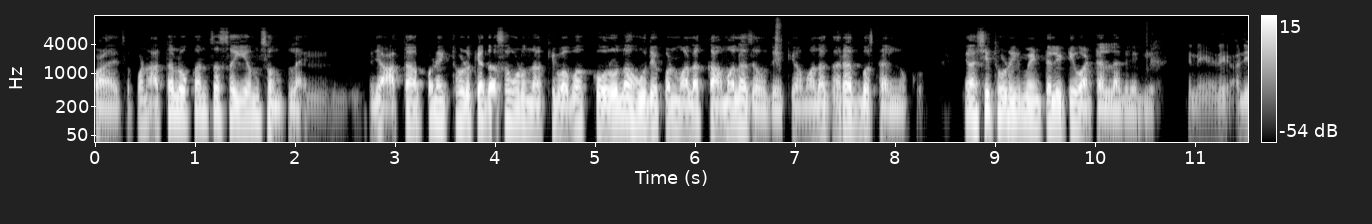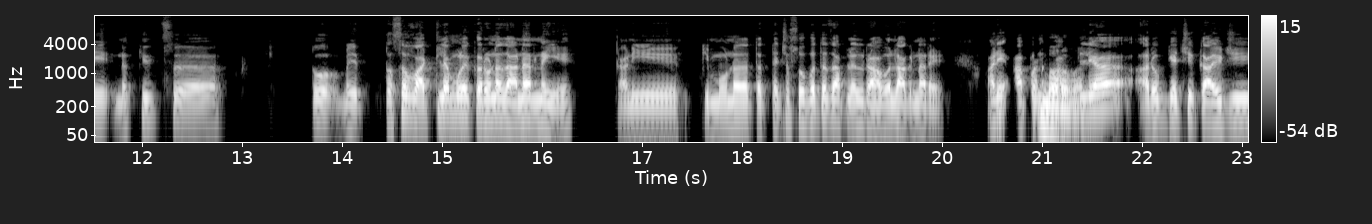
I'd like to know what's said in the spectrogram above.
पाळायचं. पण आता लोकांचा संयम संपलाय. म्हणजे आता आपण एक थोडक्यात असं म्हणू ना, की बाबा कोरोना होऊ दे, पण मला कामाला जाऊ दे किंवा मला घरात बसायला नको. अशी थोडी मेंटॅलिटी वाटायला लागलेली आहे. आणि आणि नक्कीच तो म्हणजे तसं वाटल्यामुळे करोना जाणार नाहीये. आणि किंबहुना त्याच्यासोबतच आपल्याला राहावं लागणार आहे. आणि आपण आपल्या आरोग्याची काळजी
